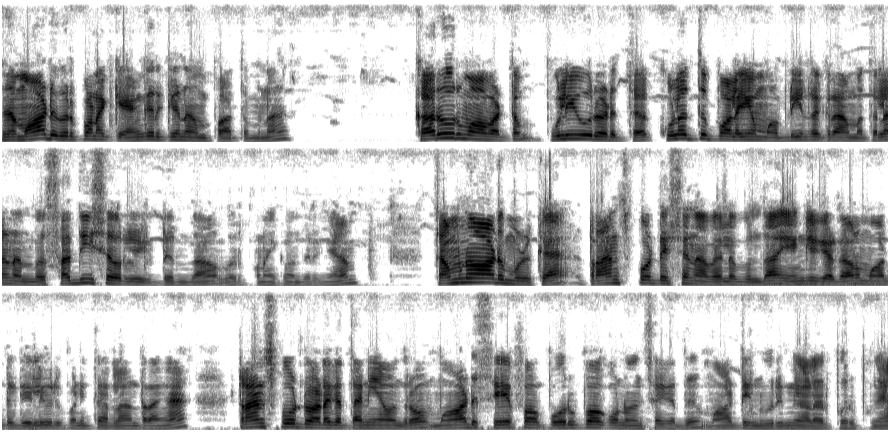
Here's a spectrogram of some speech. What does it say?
இந்த மாடு விற்பனைக்கு எங்கே இருக்குன்னு நம்ம பார்த்தோம்னா கரூர் மாவட்டம் புலியூர் அடுத்த குளத்துப்பாளையம் அப்படின்ற கிராமத்தில் நண்பர் சதீஷ் அவர்கள்கிட்ட இருந்தால் விற்பனைக்கு வந்துருங்க தமிழ்நாடு முழுக்க டிரான்ஸ்போர்ட்டேஷன் அவைலபிள் தான். எங்கே கேட்டாலும் மாட்டை டெலிவரி பண்ணி தரலான்றாங்க. டிரான்ஸ்போர்ட் வாடகை தனியாக வந்துடும் மாடு சேஃபாக பொறுப்பாக கொண்டு வந்து சேர்க்கறது மாட்டின் உரிமையாளர் பொறுப்புங்க.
